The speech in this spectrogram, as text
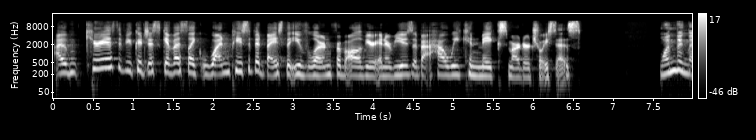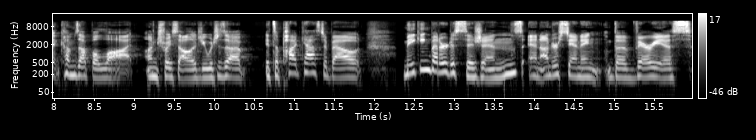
I'm curious if you could just give us like one piece of advice that you've learned from all of your interviews about how we can make smarter choices. One thing that comes up a lot on Choiceology, which is a it's a podcast about making better decisions and understanding the various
